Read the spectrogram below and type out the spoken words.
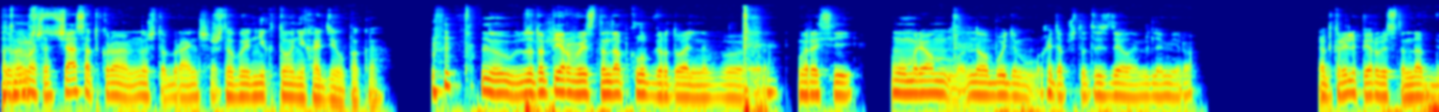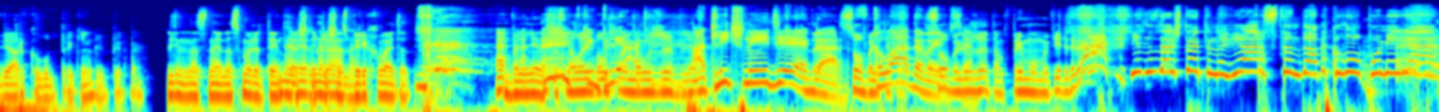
Потому Давай, что... сейчас откроем, ну, чтобы раньше. Чтобы никто не ходил пока. Ну, зато первый стендап-клуб виртуальный в, в России. Мы умрем, но будем, хотя бы что-то сделаем для мира. Открыли первый стендап VR-клуб, прикинь, как прикольно. Блин, нас, наверное, смотрят ТНТшники, сейчас перехватят. Блин, сейчас на лейбл «Блядь, уже, блин. Отличная идея, Да, Гар. Соболь, такой- Вкладываемся. Соболь уже там в прямом эфире такой, а, я не знаю, что это, но VR стендап-клуб у меня.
